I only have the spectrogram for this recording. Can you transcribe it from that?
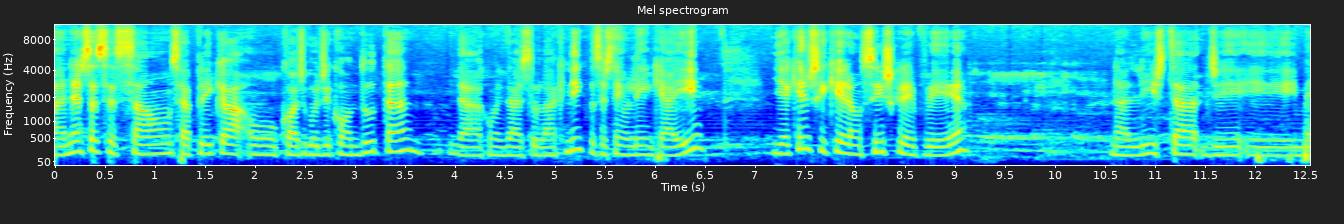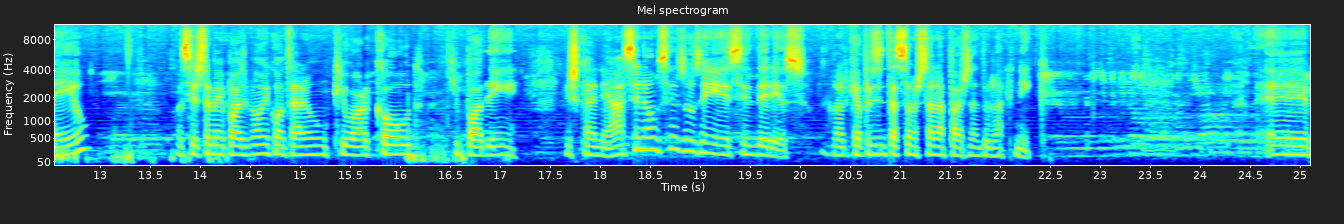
Ah, nesta sessão se aplica o Código de Conduta da comunidade do LACNIC. Vocês têm o link aí. E aqueles que queiram se inscrever na lista de e-mail, vocês também podem, vão encontrar um QR Code que podem escanear, senão vocês usem esse endereço. Claro que a apresentação está na página do LACNIC. É,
